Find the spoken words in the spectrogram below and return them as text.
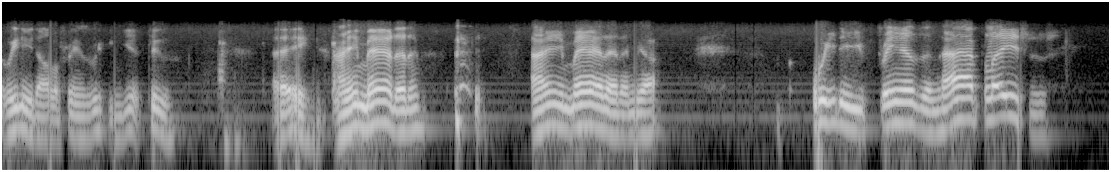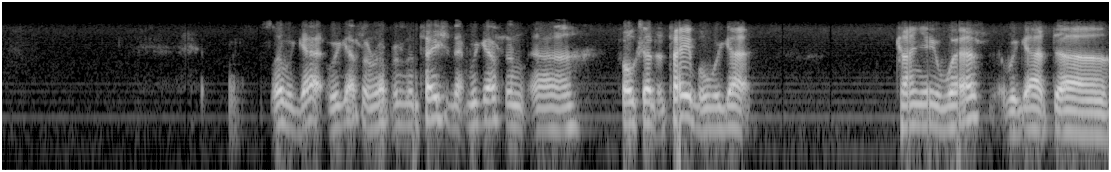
We need all the friends we can get too. Hey, I ain't mad at him. I ain't mad at him, y'all. We need friends in high places. So we got we got some representation that we got some uh, folks at the table. We got Kanye West. We got uh,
